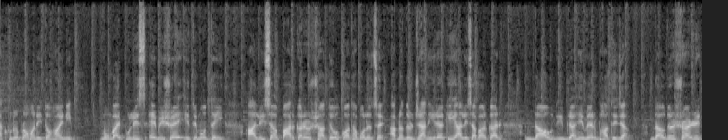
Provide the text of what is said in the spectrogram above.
এখনও প্রমাণিত হয়নি। মুম্বাই পুলিশ এ বিষয়ে ইতিমধ্যেই আলিশা পার্কারের সাথেও কথা বলেছে। আপনাদের জানিয়ে রাখি আলিশা পার্কার দাউদ ইব্রাহিমের ভাতিজা। দাউদের শারীরিক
